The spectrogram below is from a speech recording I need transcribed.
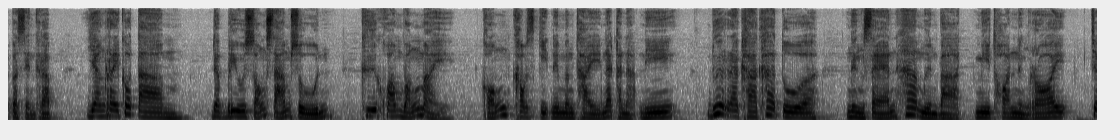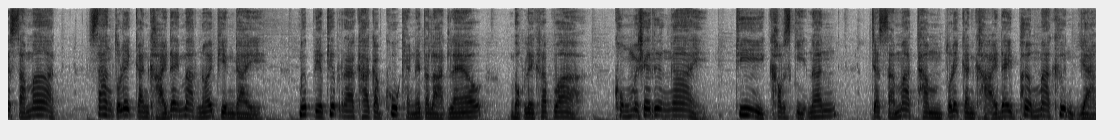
100%ครับ อย่างไรก็ตาม W230 คือความหวังใหม่ของคาวสกิในเมืองไทยณขณะนี้ ด้วยราคาค่าตัว 150,000 บาท มีทอน 100 จะสามารถสร้างตัวเลขการขายได้มากน้อยเพียงใด เมื่อเปรียบเทียบราคากับคู่แข่งในตลาดแล้ว บอกเลยครับว่า คงไม่ใช่เรื่องง่าย ที่คาวสกินั้น จะสามารถทำตัวเลขการขายได้เพิ่มมากขึ้นอย่าง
